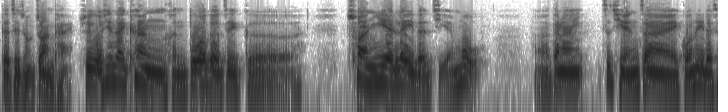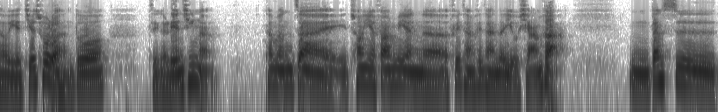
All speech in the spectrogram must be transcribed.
的这种状态。所以我现在看很多的这个创业类的节目啊，当然。之前在国内的时候也接触了很多这个年轻人，他们在创业方面呢非常非常的有想法，嗯，但是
